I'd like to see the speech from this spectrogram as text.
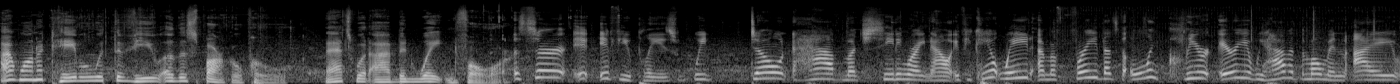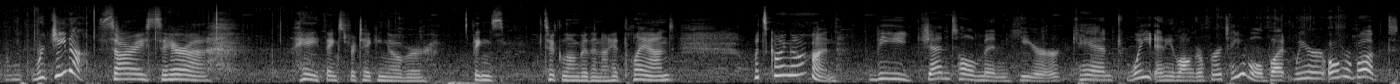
I want a table with the view of the sparkle pool. That's what I've been waiting for. Uh, sir, i- if you please, we don't have much seating right now. If you can't wait, I'm afraid that's the only clear area we have at the moment. I. Regina! Sorry, Sarah. Hey, thanks for taking over. Things took longer than I had planned. What's going on? The gentleman here can't wait any longer for a table, but we're overbooked.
